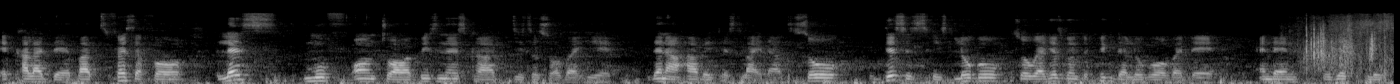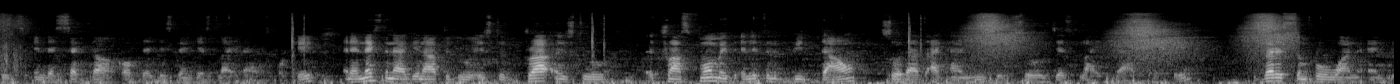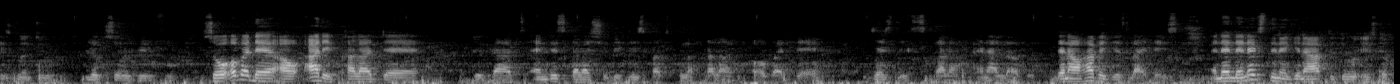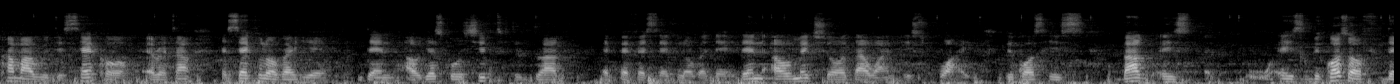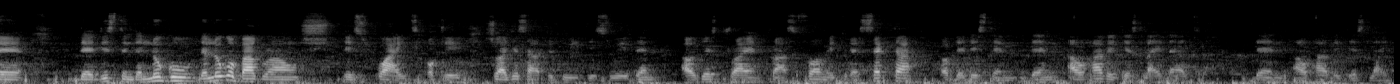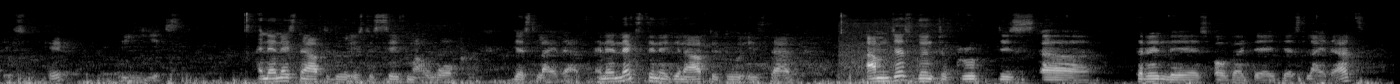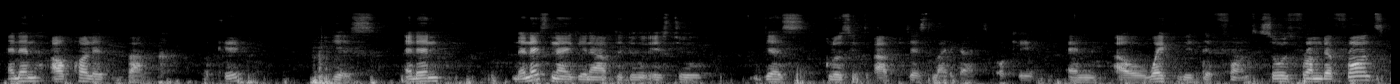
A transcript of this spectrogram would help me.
a color there. But first of all let's move on to our business card details over here. Then i'll have it just like that. So this is his logo. So we're just going to pick the logo over there and then we just place it in the sector of the distance just like that okay? And the next thing I again i have to do is to drag is to uh, transform it a little bit down so that i can use it. So just like that okay? Very simple one and it's going to look so beautiful. So over there i'll add a color there to that. And this color should be this particular color over there. Just this color and i love it. Then i'll have it just like this. And then the next thing again i have to do is to come out with a circle a rectangle a circle over here then i'll just go shift to drag a perfect circle over there. Then i'll make sure that one is white because his bag is is because of the the distance the logo the logo background is white okay? So i just have to do it this way. Then i'll just try and transform it to the sector of the distance. Then i'll have it just like that. Then i'll have it just like this okay? Yes. And the next thing i have to do is to save my work just like that. And the next thing again i have to do is that i'm just going to group this uh three layers over there just like that. And then i'll call it back okay? Yes. And then the next thing again I have to do is to just close it up just like that okay? And I'll work with the front. So from the front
